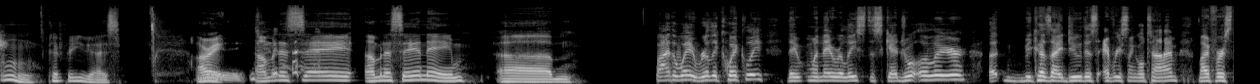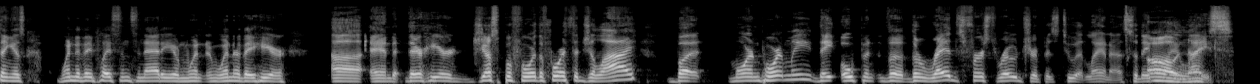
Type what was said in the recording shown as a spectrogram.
Mm, good for you guys. All right. Yay. I'm gonna say I'm gonna say a name. Um By the way, really quickly, they when they released the schedule earlier, uh, because I do this every single time. My first thing is when do they play Cincinnati and when and when are they here? Uh, and they're here just before the Fourth of July. But more importantly, they open the the Reds' first road trip is to Atlanta, so they Oh, play like, nice.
